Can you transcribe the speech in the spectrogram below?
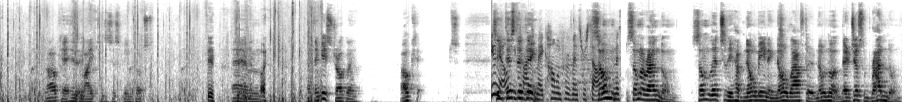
okay, his mic is just being touched. Um, I think he's struggling. Okay. You See, know, this you the thing. to make home improvements yourself. Some Miss- some are random. Some literally have no meaning, no laughter, no none. They're just random.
